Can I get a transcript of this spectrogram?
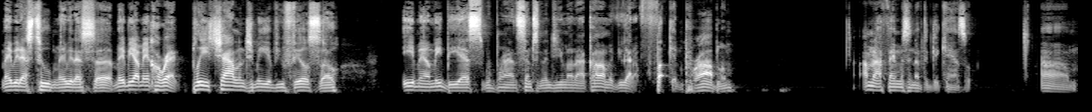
maybe that's too. Maybe that's. Uh, maybe I'm incorrect. Please challenge me if you feel so. Email me bs with Brian Simpson at gmail.com if you got a fucking problem. I'm not famous enough to get canceled. Um,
